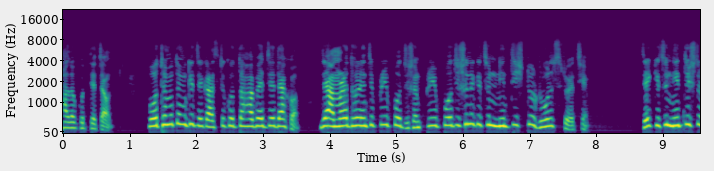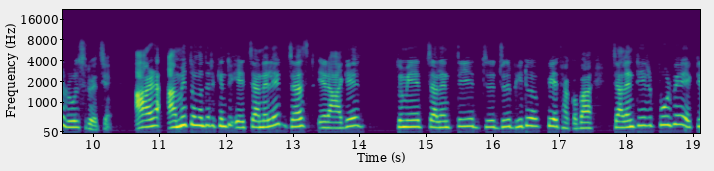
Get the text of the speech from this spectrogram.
ভালো করতে চাও, প্রথমে তোমাকে যে কাজটা করতে হবে যে দেখো, যে আমরা ধরে নিচ্ছি প্রিপোজিশন প্রিপোজিশনে কিছু নির্দিষ্ট রুলস রয়েছে। যে কিছু নির্দিষ্ট রুলস রয়েছে। আর আমি তোমাদের কিন্তু এই চ্যানেলে জাস্ট এর আগে তুমি চ্যানেলটি যদি ভিডিও পেয়ে থাকো বা চ্যানেলটির পূর্বে একটি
